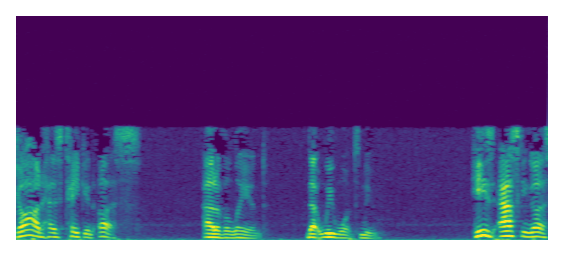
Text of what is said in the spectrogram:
God has taken us out of a land that we once knew. He's asking us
